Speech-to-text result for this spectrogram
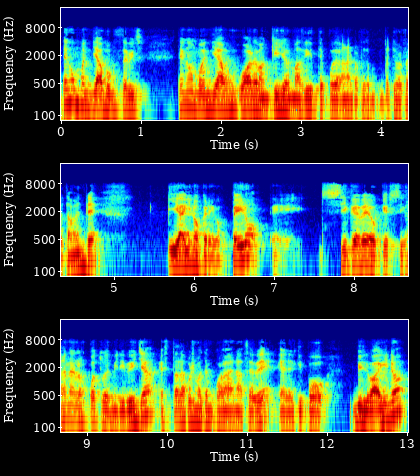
tenga un buen día Bumcevic, tenga un buen día un jugador de banquillo, el Madrid te puede ganar perfectamente. Y ahí no creo. Pero eh, sí que veo que si ganan los cuatro de Miribilla, está la próxima temporada en ACB, el equipo bilbaíno.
